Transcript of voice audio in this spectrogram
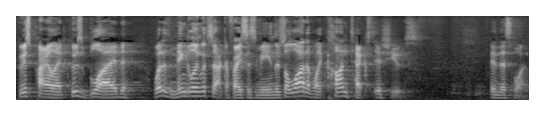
Who's Pilate? Whose blood? What does mingling with sacrifices mean? There's a lot of like context issues in this one.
